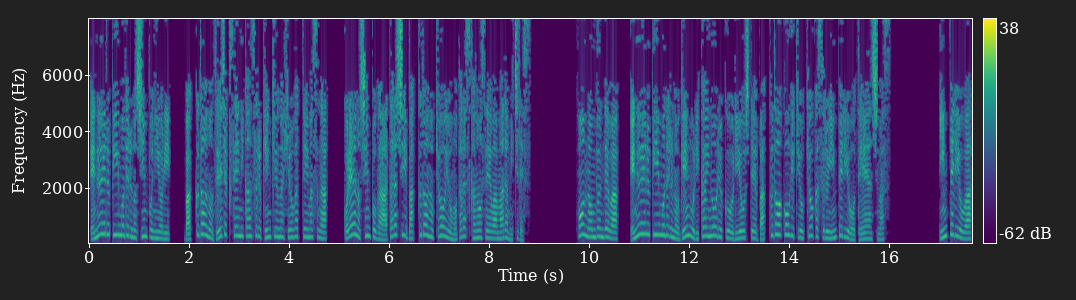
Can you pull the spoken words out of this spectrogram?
NLP モデルの進歩により、バックドアの脆弱性に関する研究が広がっていますが、これらの進歩が新しいバックドアの脅威をもたらす可能性はまだ未知です。本論文では、NLP モデルの言語理解能力を利用してバックドア攻撃を強化するインペリオを提案します。インペリオは、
